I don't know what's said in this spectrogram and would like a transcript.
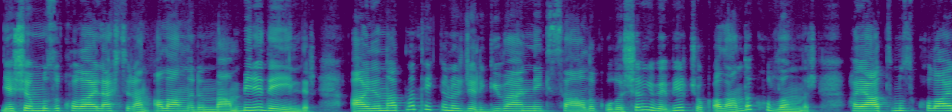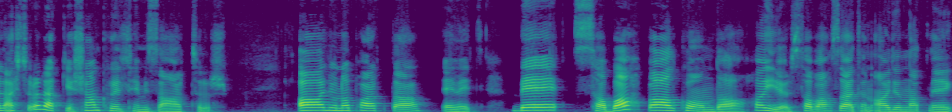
yaşamımızı kolaylaştıran alanlarından biri değildir. Aydınlatma teknolojileri güvenlik, sağlık, ulaşım gibi birçok alanda kullanılır. Hayatımızı kolaylaştırarak yaşam kalitemizi artırır. A. Luna Park'ta. Evet. B. Sabah balkonda. Hayır. Sabah zaten aydınlatmaya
